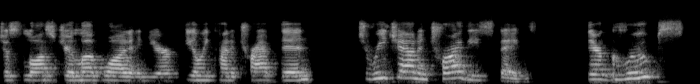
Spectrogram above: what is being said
just lost your loved one and you're feeling kind of trapped in, to reach out and try these things. There are groups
